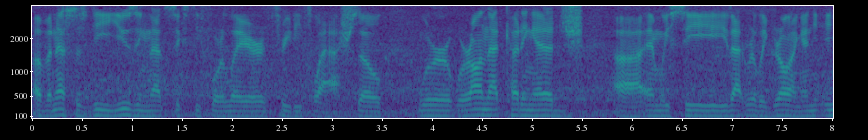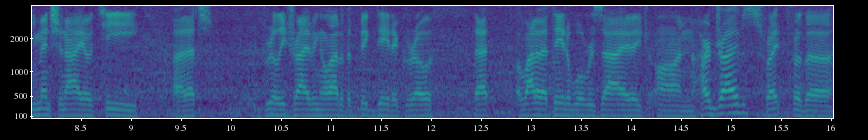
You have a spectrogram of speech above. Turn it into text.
of an SSD using that 64 layer 3D flash. So we're, we're on that cutting edge, uh, and we see that really growing. And you mentioned IoT, uh, that's really driving a lot of the big data growth. That, a lot of that data will reside on hard drives, right, for the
